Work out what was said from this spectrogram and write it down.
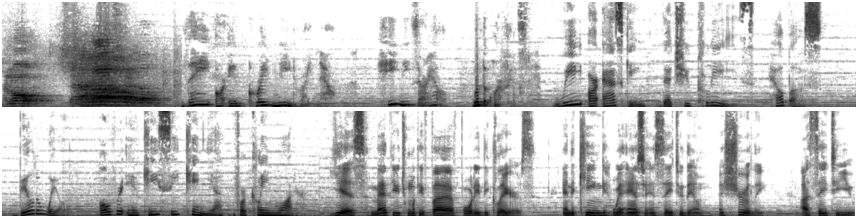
Shalom. Shalom. They are in great need right now. He needs our help with the orphans. We are asking that you please help us build a well over in Kisii, Kenya for clean water. Yes, Matthew 25 40 declares, And the king will answer and say to them, Assuredly, I say to you,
